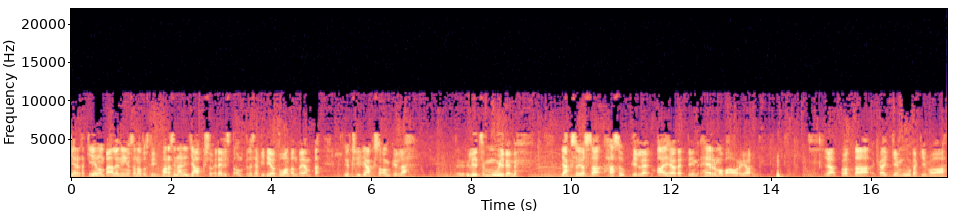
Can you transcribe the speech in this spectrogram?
kerta kielon päälle niin sanotusti varsinainen jakso. Edelliset on ollut tällaisia videotuotantoja, mutta yksi jakso on kyllä ylitse muiden. Jakso, jossa Hasukille aiheutettiin hermovaurio ja tuottaa kaikkea muuta kivaa.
